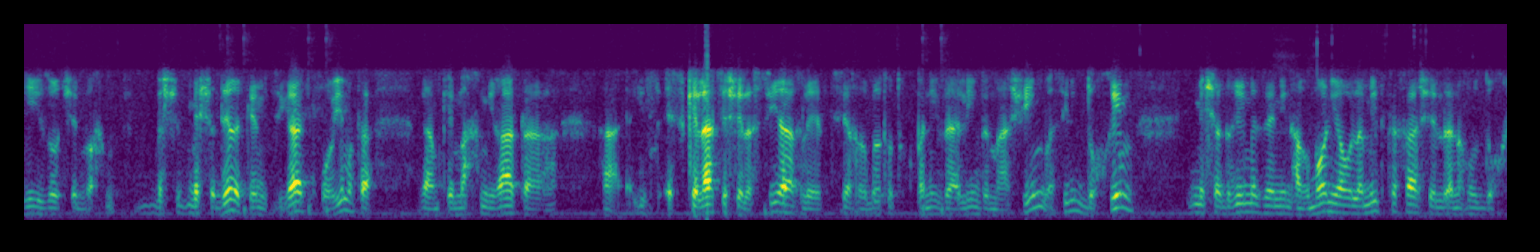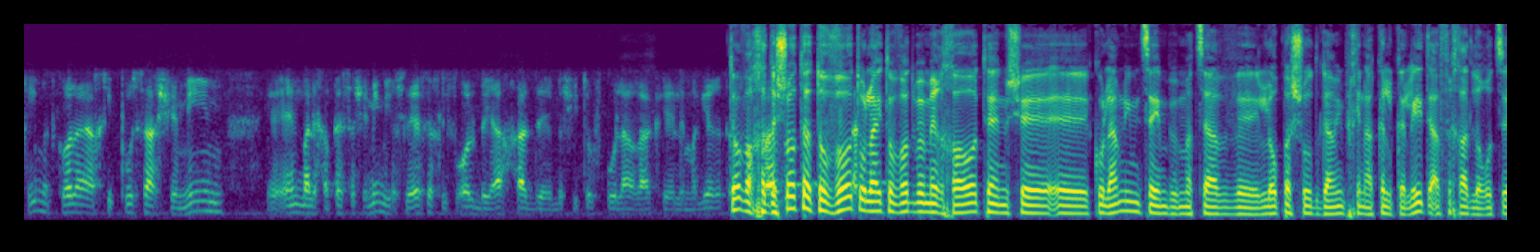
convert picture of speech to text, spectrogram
היא זאת שמשדרת, כן, מציגה, רואים אותה גם כמחמירת האסקלציה של השיח לשיח הרבה יותר תוקפני ואלים ומאשים, והסינים דוחים משדרים איזה מין הרמוניה עולמית ככה של אנחנו דוחים את כל החיפוש האשמים, אין מה לחפש אשמים, יש להפך לפעול ביחד אה, בשיתוף פעולה רק אה, למגר את... טוב, החדשות הטובות, אולי טובות במרכאות, הן שכולם נמצאים במצב אה, לא פשוט גם מבחינה כלכלית, אף אחד לא רוצה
